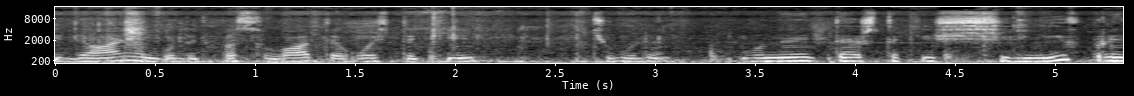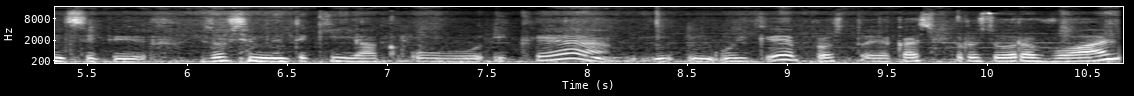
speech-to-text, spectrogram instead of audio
ідеально будуть пасувати ось такі тюлі. Вони теж такі щільні, в принципі, зовсім не такі, як у Ікеа. У Ікеа просто якась прозора вуаль,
